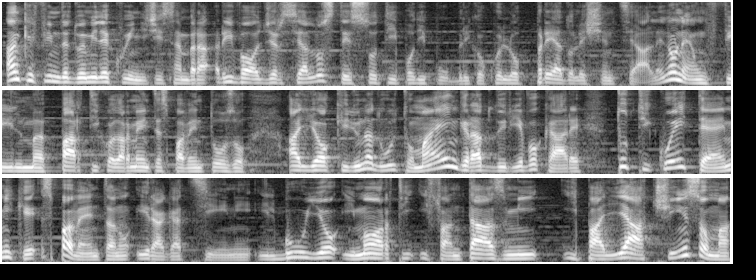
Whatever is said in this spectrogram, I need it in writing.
Anche il film del 2015 sembra rivolgersi allo stesso tipo di pubblico, quello preadolescenziale. Non è un film particolarmente spaventoso agli occhi di un adulto, ma è in grado di rievocare tutti quei temi che spaventano i ragazzini. Il buio, i morti, i fantasmi, i pagliacci, insomma,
